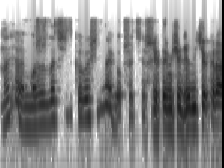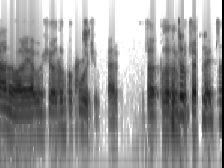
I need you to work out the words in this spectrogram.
No nie wiem, możesz dać kogoś innego przecież. Nie chce mi się dzielić ekranu, ale ja bym się o to no pokłócił. Tak. Poza tym no to, poczekaj. To,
